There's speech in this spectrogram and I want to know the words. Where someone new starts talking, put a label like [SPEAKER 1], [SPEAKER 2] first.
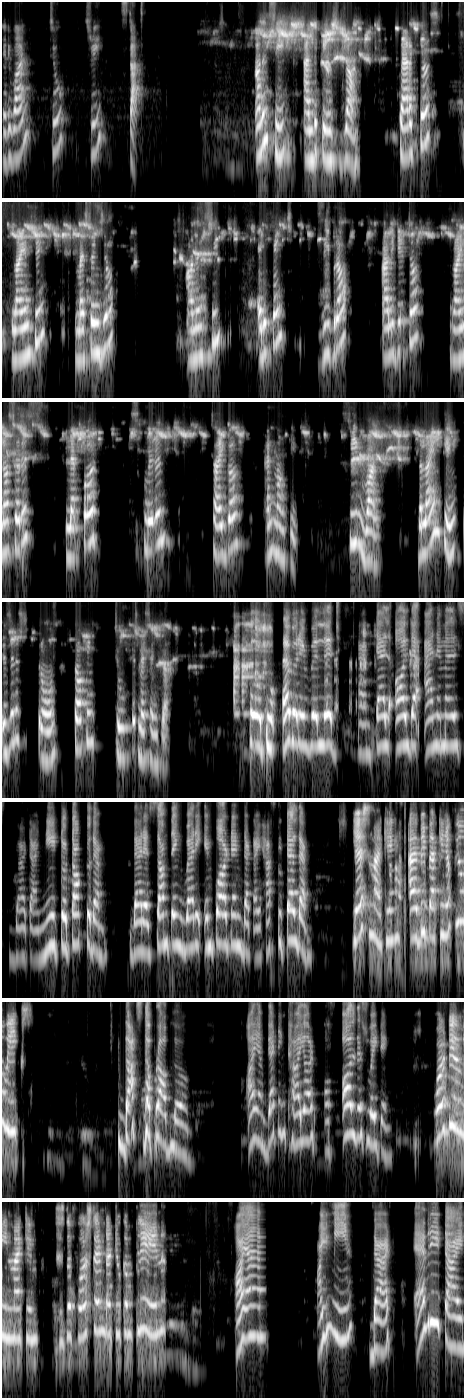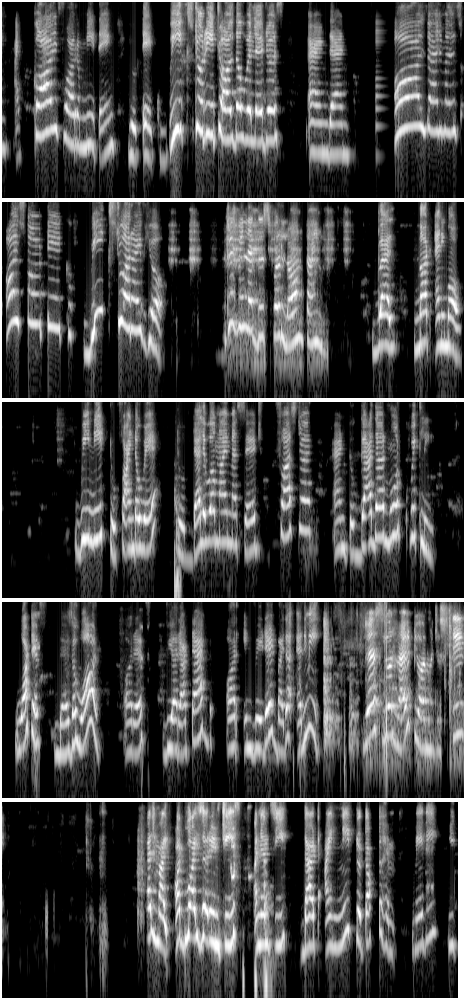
[SPEAKER 1] Ready? One, two, three, start.
[SPEAKER 2] Anansi and the King's Drum. Characters Lion King, Messenger, Anansi, Elephant, Zebra, Alligator, Rhinoceros, Leopard, Squirrel, Tiger, and Monkey. Scene 1 The Lion King is in his throne talking to his messenger.
[SPEAKER 3] Go to every village and tell all the animals that I need to talk to them. There is something very important that I have to tell them.
[SPEAKER 4] Yes, my king. I'll be back in a few weeks.
[SPEAKER 3] That's the problem. I am getting tired of all this waiting.
[SPEAKER 4] What do you mean, my king? This is the first time that you complain.
[SPEAKER 3] I am, I mean that every time I call for a meeting, you take weeks to reach all the villages, and then all the animals also take weeks to arrive here.
[SPEAKER 4] It has been like this for a long time.
[SPEAKER 3] Well, not anymore. We need to find a way to deliver my message faster and to gather more quickly. What if there's a war? Or if we are attacked or invaded by the enemy?
[SPEAKER 4] Yes, you are right, Your Majesty.
[SPEAKER 3] Tell my advisor in chief, Anansi, that I need to talk to him. Maybe he,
